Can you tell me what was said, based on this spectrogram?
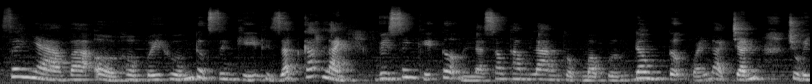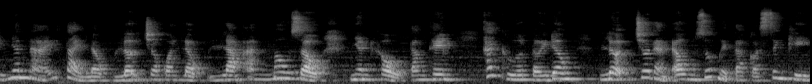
Xây nhà và ở hợp với hướng được sinh khí thì rất cát lành vì sinh khí tượng là sao tham lang thuộc mộc hướng đông tượng quái là chấn, chủ vị nhân ái, tài lộc, lợi cho quan lộc, làm ăn mau giàu, nhân khẩu tăng thêm, khách hứa tới đông, lợi cho đàn ông giúp người ta có sinh khí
